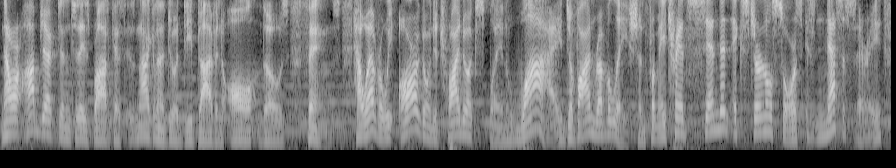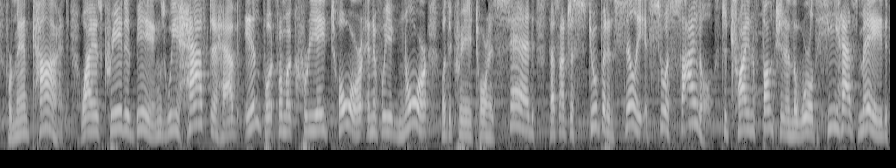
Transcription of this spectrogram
Now, our object in today's broadcast is not going to do a deep dive into all those things. However, we are going to try to explain why divine revelation from a transcendent external source is necessary for mankind. Why, as created beings, we have to have input from a creator, and if we ignore what the creator has said, that's not just stupid and silly, it's suicidal to try and function in the world he has made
